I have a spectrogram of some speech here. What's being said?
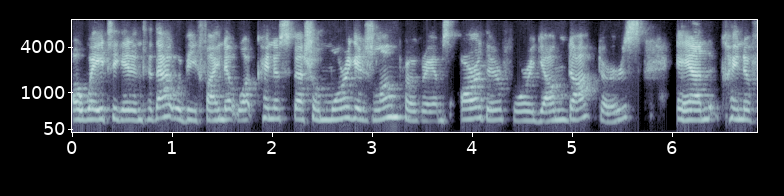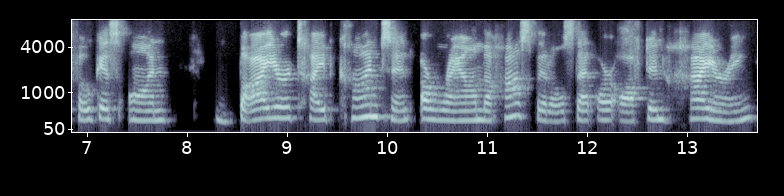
a way to get into that would be find out what kind of special mortgage loan programs are there for young doctors and kind of focus on buyer type content around the hospitals that are often hiring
